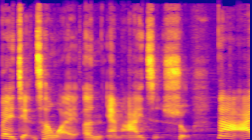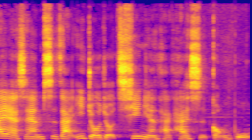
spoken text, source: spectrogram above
被简称为 NMI 指数。那 ISM 是在一九九七年才开始公布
